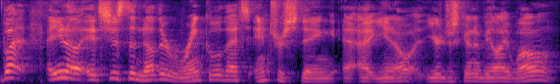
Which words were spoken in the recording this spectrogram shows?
But you know, it's just another wrinkle that's interesting. Uh, uh, you know, you're just going to be like, well,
